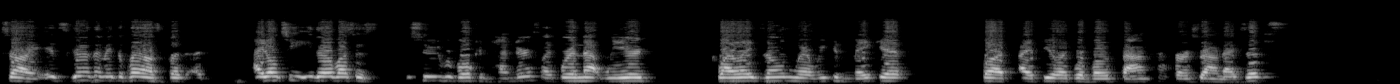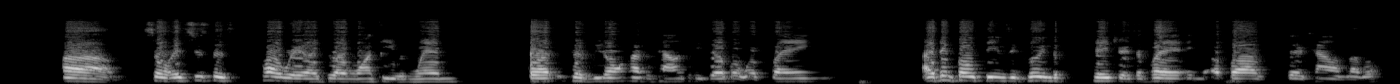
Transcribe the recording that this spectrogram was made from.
sorry, it's good they make the playoffs, but I don't see either of us as Super Bowl contenders. Like we're in that weird twilight zone where we could make it, but I feel like we're both bound for first round exits. Um, so it's just this part where you're like, do I want to even win? But because we don't have the talent to be good, but we're playing. I think both teams, including the Patriots, are playing above their talent level.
